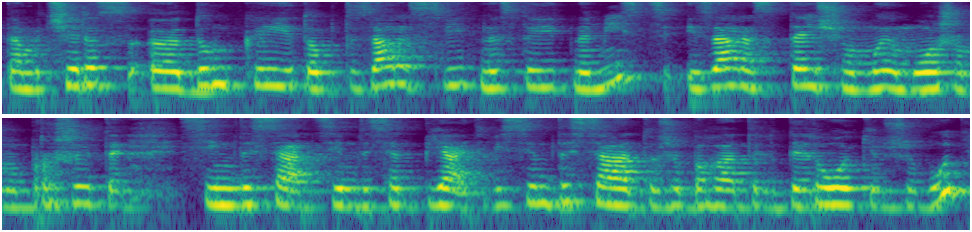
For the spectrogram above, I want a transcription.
там через е, думки. Тобто зараз світ не стоїть на місці, і зараз те, що ми можемо прожити 70, 75, 80, уже багато людей років живуть,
